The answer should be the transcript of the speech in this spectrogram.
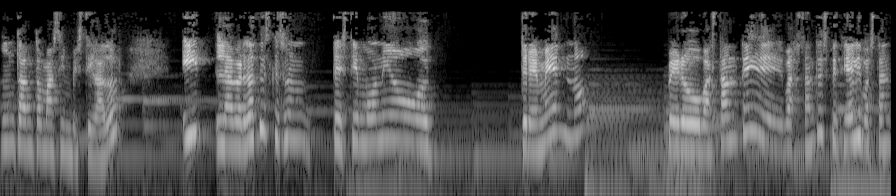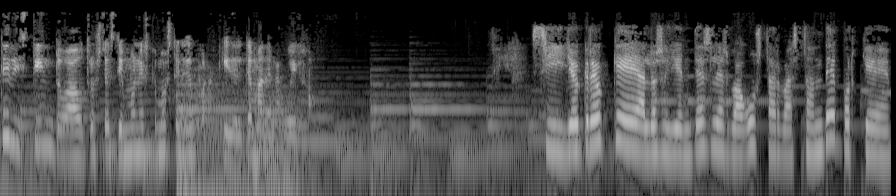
un tanto más investigador y la verdad es que es un testimonio tremendo pero bastante bastante especial y bastante distinto a otros testimonios que hemos tenido por aquí del tema de la Ouija. Sí, yo creo que a los oyentes les va a gustar bastante porque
